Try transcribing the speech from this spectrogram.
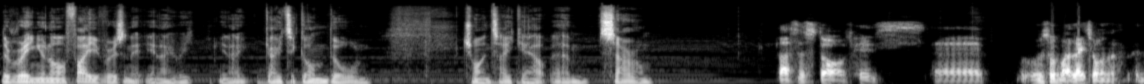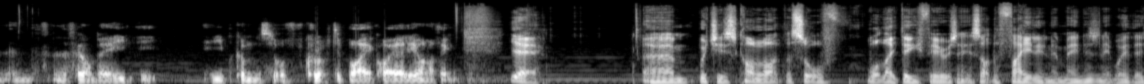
the ring in our favour?" Isn't it? You know, we you know go to Gondor and try and take out um, Sauron. That's the start of his. Uh, we'll talk about it later on in the, in, in, in the film, but he, he he becomes sort of corrupted by it quite early on. I think. Yeah, um, which is kind of like the sort of what they do fear, isn't it? It's like the failing of men, isn't it, where they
